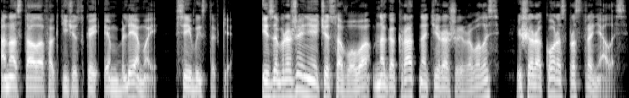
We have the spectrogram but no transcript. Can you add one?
Она стала фактической эмблемой всей выставки. Изображение часового многократно тиражировалось и широко распространялось.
